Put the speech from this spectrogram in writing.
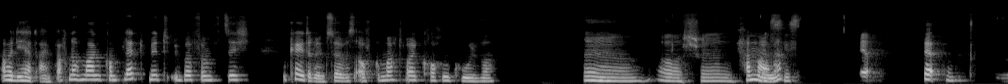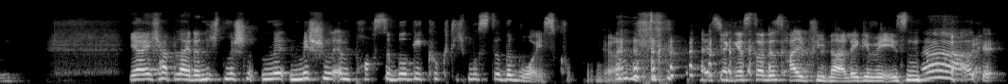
Aber die hat einfach nochmal komplett mit über 50 einen Catering-Service aufgemacht, weil Kochen cool war. Ja, oh, schön. Hammer, das ne? Ist, ja. ja. Ja, ich habe leider nicht Mission, Mission, Impossible geguckt, ich musste The Voice gucken. Gell? das ist ja gestern das Halbfinale gewesen. Ah, okay.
